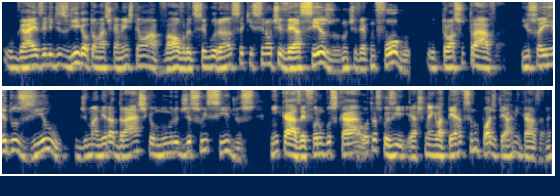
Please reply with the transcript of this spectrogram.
O gás ele desliga automaticamente, tem uma válvula de segurança que se não tiver aceso, não tiver com fogo, o troço trava. Isso aí reduziu de maneira drástica o número de suicídios em casa. E foram buscar outras coisas. E acho que na Inglaterra você não pode ter arma em casa, né?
